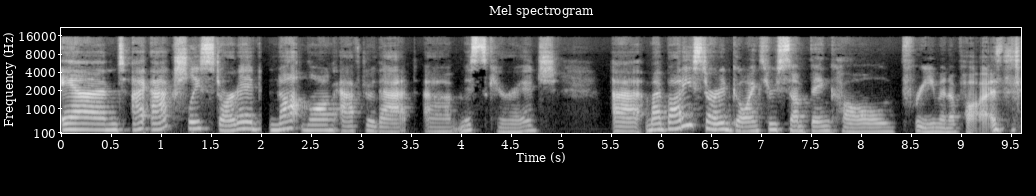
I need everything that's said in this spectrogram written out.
And I actually started not long after that uh, miscarriage uh, my body started going through something called premenopause.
